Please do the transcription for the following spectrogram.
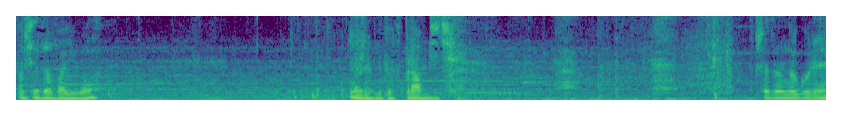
to się zawaliło, możemy to sprawdzić. Wszedłem do góry,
